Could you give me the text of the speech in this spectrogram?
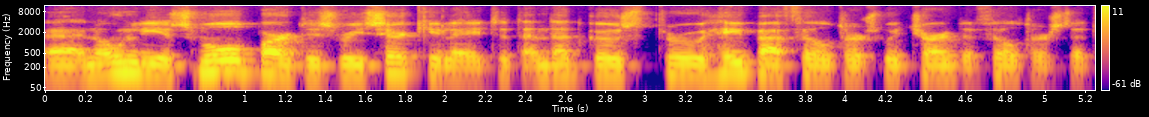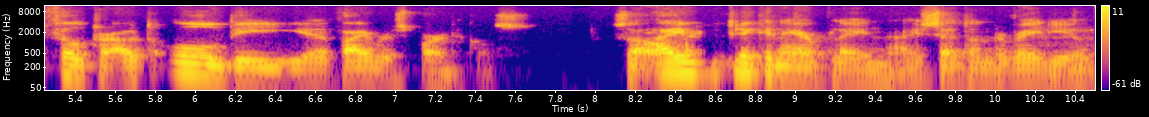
and only a small part is recirculated and that goes through HEPA filters, which are the filters that filter out all the uh, virus particles. So okay. I would take an airplane, I said on the radio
